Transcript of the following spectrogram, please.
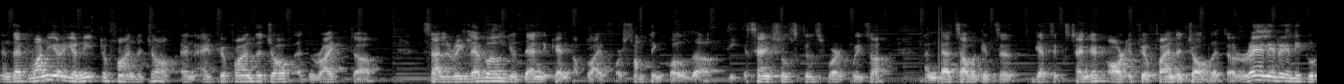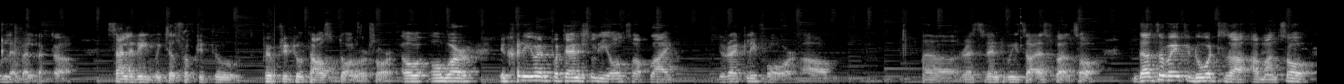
and that one year you need to find a job. And if you find the job at the right uh, salary level, you then can apply for something called uh, the essential skills work visa, and that's how it gets uh, gets extended. Or if you find a job at a really really good level at a salary which is 52 $52,000 or over, you could even potentially also apply directly for um, uh, resident visa as well. So that's the way to do it, uh, Aman. So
